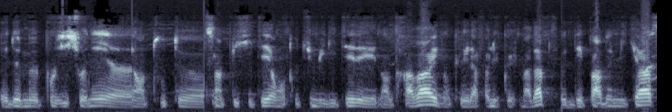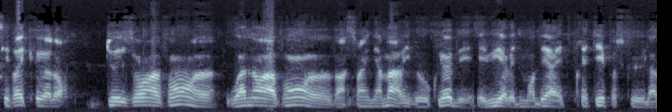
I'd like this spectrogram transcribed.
et de me positionner euh, en toute euh, simplicité, en toute humilité dans le travail. Donc il a fallu que je m'adapte. Le départ de Mika, c'est vrai que alors deux ans avant euh, ou un an avant, Vincent Inyama arrivait au club et, lui avait demandé à être prêté parce que la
